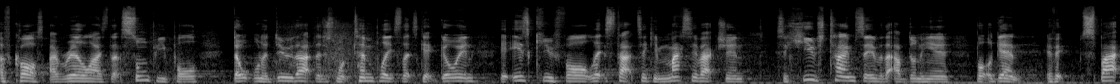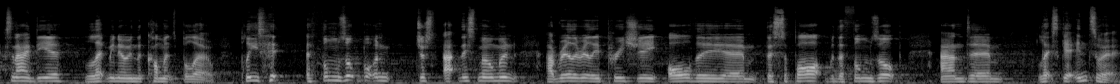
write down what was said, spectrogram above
of course, I realize that some people don't want to do that. They just want templates. Let's get going. It is Q4. Let's start taking massive action. It's a huge time saver that I've done here. But again, if it sparks an idea, let me know in the comments below. Please hit a thumbs up button just at this moment. I really, really appreciate all the um, the support with the thumbs up. And um, let's get into it.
